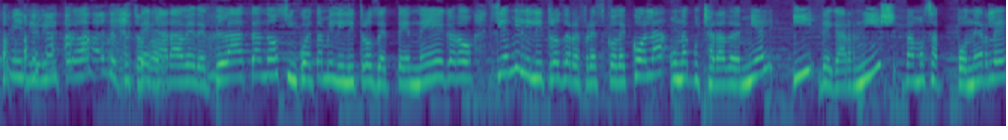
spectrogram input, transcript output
20 mililitros de jarabe de plátano, 50 mililitros de té negro, 100 mililitros de refresco de cola, una cucharada de miel y de garnish vamos a ponerle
